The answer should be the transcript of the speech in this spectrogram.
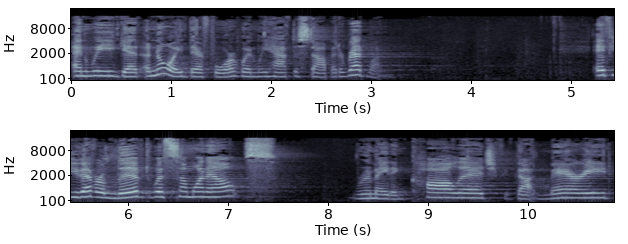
And we get annoyed, therefore, when we have to stop at a red one. If you've ever lived with someone else, roommate in college, if you've gotten married,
